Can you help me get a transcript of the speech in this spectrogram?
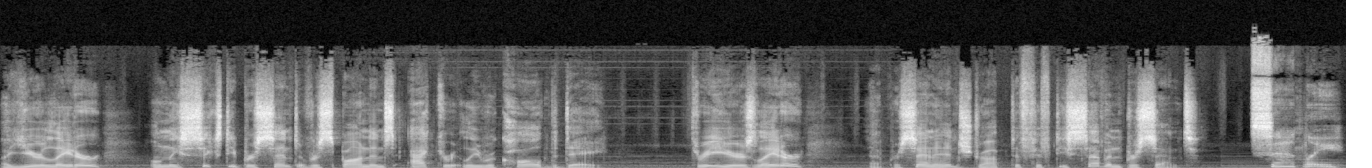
A year later, only 60% of respondents accurately recalled the day. Three years later, that percentage dropped to 57%. Sadly,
